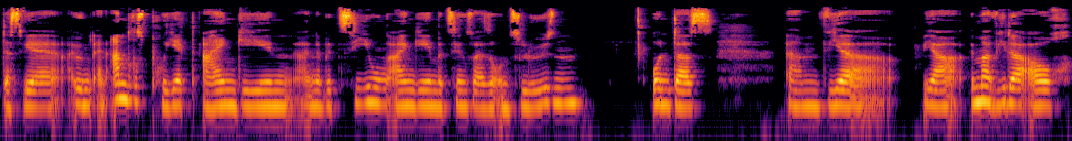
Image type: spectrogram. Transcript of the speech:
dass wir irgendein anderes Projekt eingehen, eine Beziehung eingehen, beziehungsweise uns lösen. Und dass ähm, wir ja immer wieder auch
